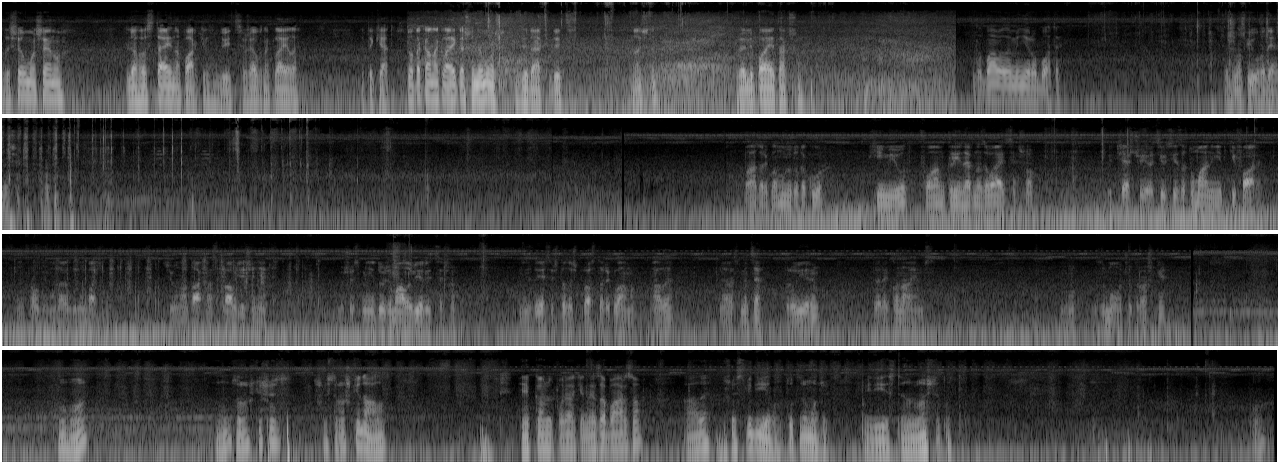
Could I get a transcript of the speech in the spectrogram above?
Лишив машину для гостей на паркінгу. Дивіться, вже наклеїли етикетку. То така наклейка, що не можеш з'їдати, дивіться. Бачите? Приліпає так, що. Добавили мені роботи. Це на півгодини ще. Багато рекламую то таку хімію, Foam Cleaner називається, що відчищує оці всі затуманені такі фари. Ну, пробуємо, зараз будемо бачити, чи воно так насправді чи ні. Бо щось мені дуже мало віриться, що мені здається, що це просто реклама. Але зараз ми це провіримо, переконаємось. Ну, змочу трошки. Ого. Ну, трошки щось, щось трошки дало. Як кажуть поляки, не забарзо, але щось від'їло. Тут не може від'їсти. От бачите тут.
